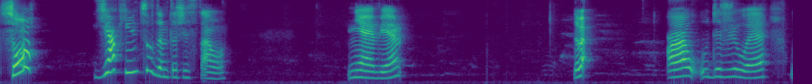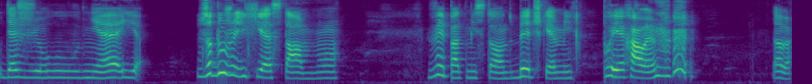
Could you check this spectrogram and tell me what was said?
Co? Jakim cudem to się stało? Nie wiem. Dobra. A uderzyłe, uderzył mnie i... Za dużo ich jest tam, no. Wypadł mi stąd, byczkiem ich pojechałem. Dobra.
